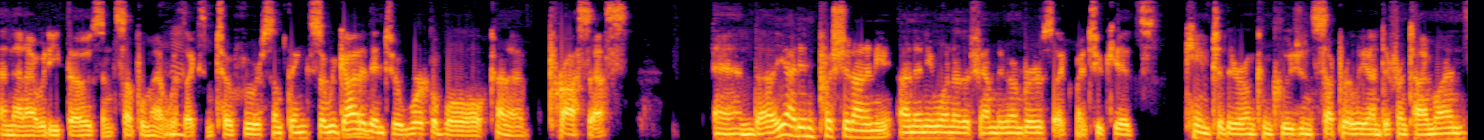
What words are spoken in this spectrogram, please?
and then I would eat those and supplement mm-hmm. with like some tofu or something. So we got mm-hmm. it into a workable kind of process. And uh, yeah, I didn't push it on any on any one of the family members. Like my two kids came to their own conclusions separately on different timelines.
